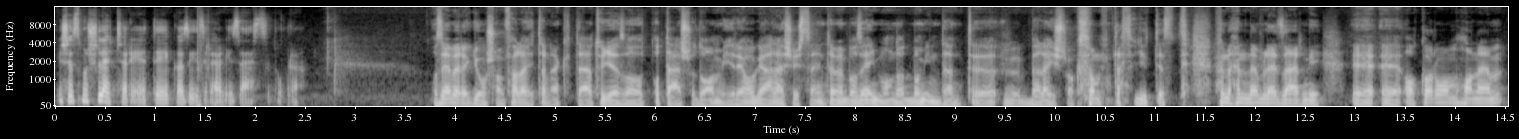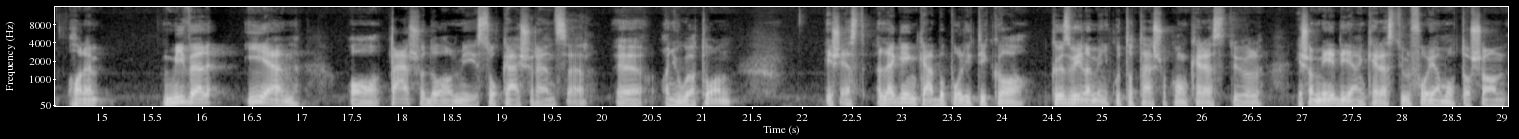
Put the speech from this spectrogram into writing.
és ezt most lecserélték az izraeli zászlóra az emberek gyorsan felejtenek, tehát hogy ez a, a társadalmi reagálás, és szerintem ebbe az egy mondatban mindent bele is rakszom, tehát hogy itt ezt nem, nem lezárni akarom, hanem, hanem mivel ilyen a társadalmi szokásrendszer a nyugaton, és ezt leginkább a politika közvéleménykutatásokon keresztül és a médián keresztül folyamatosan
